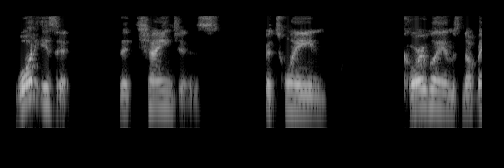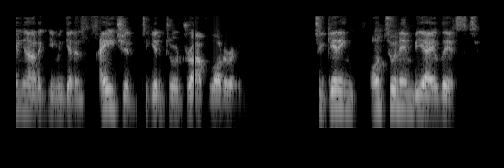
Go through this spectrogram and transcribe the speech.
What is it that changes between Corey Williams not being able to even get an agent to get into a draft lottery to getting onto an NBA list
